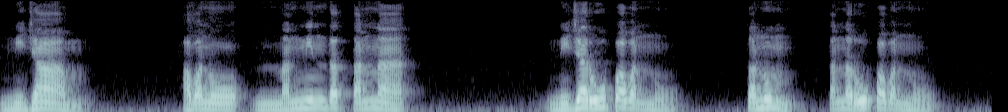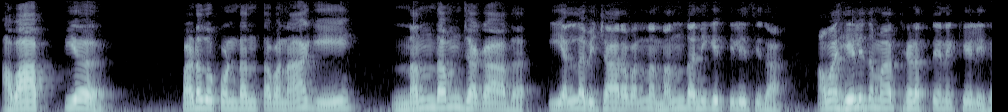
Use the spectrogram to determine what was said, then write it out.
ನಿಜಾಂ, ಅವನು ನನ್ನಿಂದ ತನ್ನ ನಿಜ ರೂಪವನ್ನು ತನುಂ ತನ್ನ ರೂಪವನ್ನು ಅವಾಪ್ಯ ಪಡೆದುಕೊಂಡಂಥವನಾಗಿ ನಂದಂ ಜಗಾದ ಈ ಎಲ್ಲ ವಿಚಾರವನ್ನು ನಂದನಿಗೆ ತಿಳಿಸಿದ. ಅವ ಹೇಳಿದ ಮಾತು ಹೇಳುತ್ತೇನೆ ಕೇಳಿಗ.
